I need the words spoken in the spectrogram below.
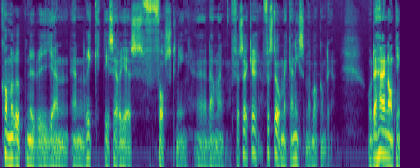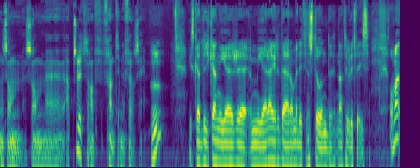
kommer upp nu i en, en riktig seriös forskning där man försöker förstå mekanismer bakom det. Och det här är någonting som, som absolut har framtiden för sig. Mm. Vi ska dyka ner mera i det där om en liten stund naturligtvis. Om man,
